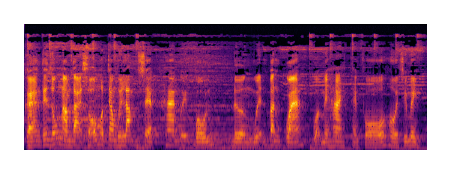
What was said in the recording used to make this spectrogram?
Cửa hàng Thế Dũng nằm tại số 115 xẹt 24 đường Nguyễn Văn Quá, quận 12, thành phố Hồ Chí Minh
